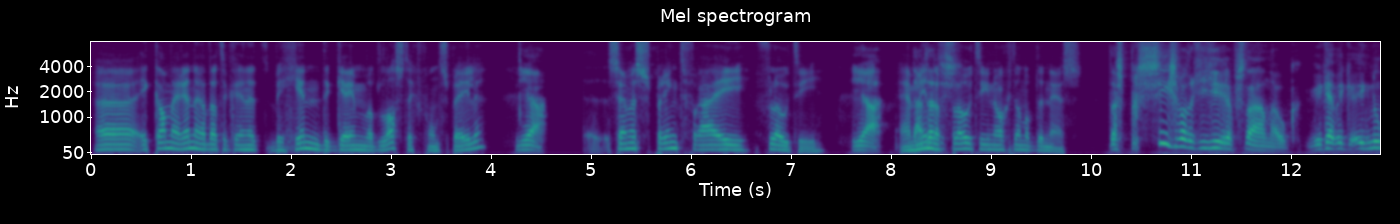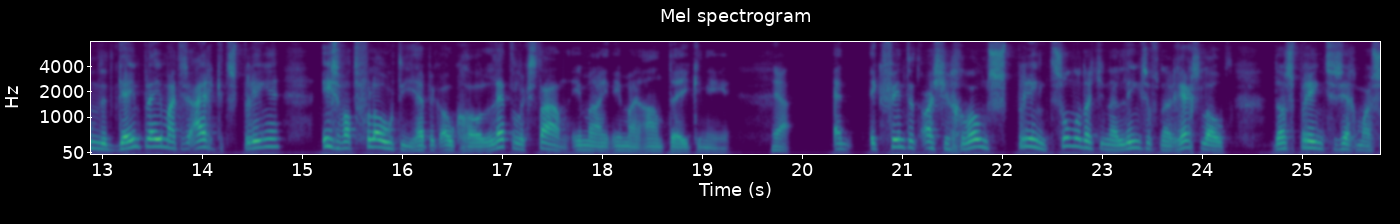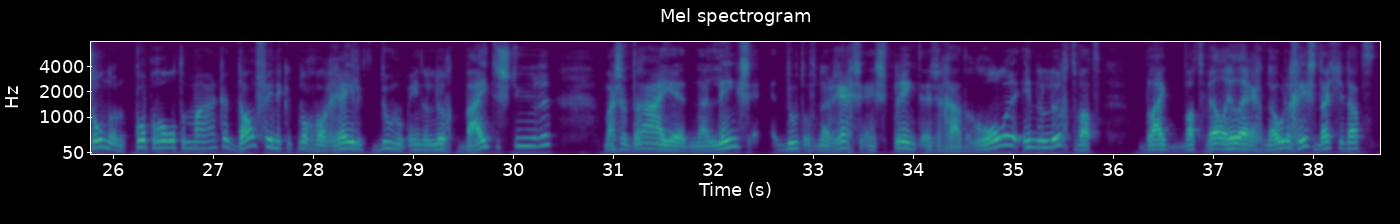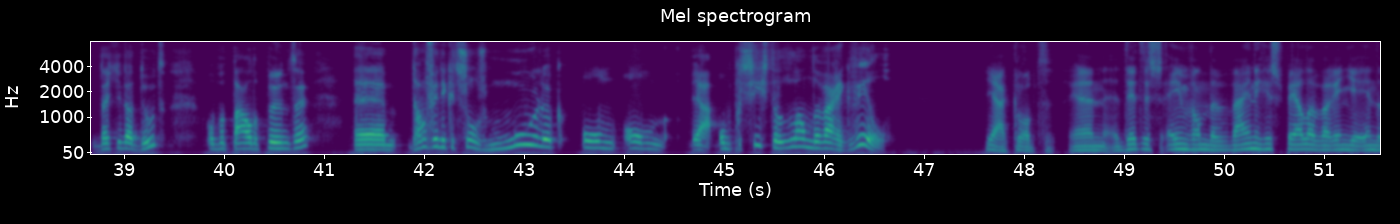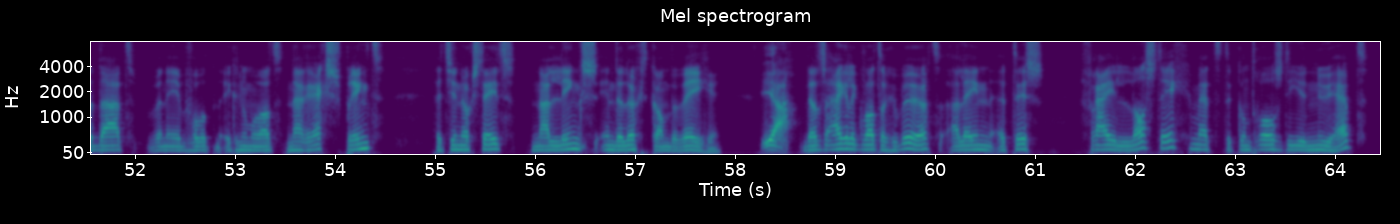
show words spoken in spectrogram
Eh, ik kan me herinneren dat ik in het begin de game wat lastig vond spelen. Ja, Eh, Samus springt vrij floaty. ja. En Nou, minder is- floaty nog dan op de NES. Dat is precies wat ik hier heb staan ook. Ik, heb, ik, ik noemde het gameplay, maar het is eigenlijk het springen. Is wat floaty, heb ik ook gewoon letterlijk staan in mijn, in mijn aantekeningen. Ja. En ik vind het als je gewoon springt zonder dat je naar links of naar rechts loopt. Dan springt ze zeg maar zonder een koprol te maken. Dan vind ik het nog wel redelijk te doen om in de lucht bij te sturen. Maar zodra je naar links doet of naar rechts en springt en ze gaat rollen in de lucht. Wat, blijkt, wat wel heel erg nodig is dat je dat, dat, je dat doet op bepaalde punten. ehm, dan vind ik het soms moeilijk om, om, ja, om precies te landen waar ik wil. Ja, klopt. En dit is een van de weinige spellen waarin je inderdaad, wanneer je bijvoorbeeld, ik noem maar wat, naar rechts springt, dat je nog steeds naar links in de lucht kan bewegen. Ja, Dat is eigenlijk wat er gebeurt. Alleen het is vrij lastig met de controls die je nu hebt.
